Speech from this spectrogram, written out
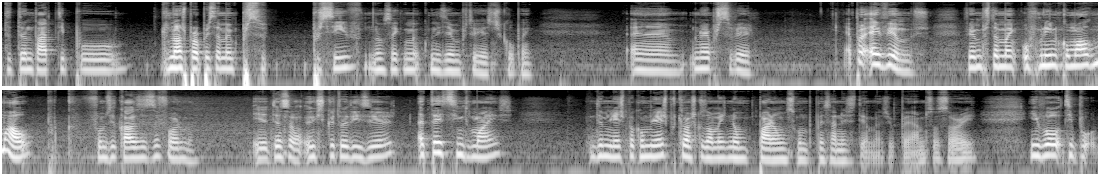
de tentar, tipo, que nós próprios também perce não sei como, como dizer em português, desculpem. Uh, não é perceber. É, é vemos. Vemos também o feminino como algo mau, porque fomos educados dessa forma. E atenção, isto que eu estou a dizer, até sinto mais de mulheres para com mulheres, porque eu acho que os homens não param um segundo para pensar nestes temas. Eu, I'm so sorry. E vou, tipo,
